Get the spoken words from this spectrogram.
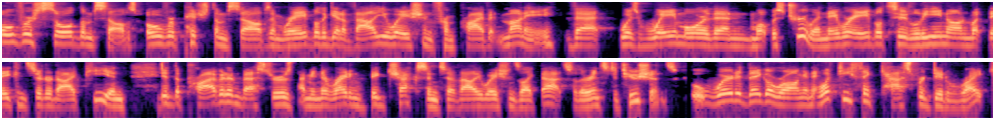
oversold themselves, overpitched themselves, and were able to get a valuation from private money that was way more than what was true. And they were able to lean on what they considered IP. And did the private investors, I mean, they're writing big checks into valuations like that. So they're institutions. Where did they go wrong? And what do you think Casper did right?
